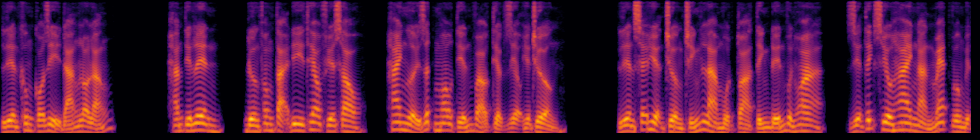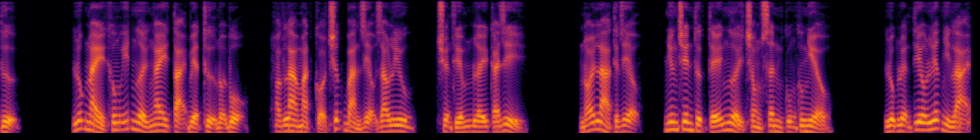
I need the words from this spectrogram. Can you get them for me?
liền không có gì đáng lo lắng. Hắn tiến lên, đường phong tại đi theo phía sau, hai người rất mau tiến vào tiệc rượu hiện trường. Liền sẽ hiện trường chính là một tòa tính đến vườn hoa diện tích siêu 2000 mét vuông biệt thự. Lúc này không ít người ngay tại biệt thự nội bộ, hoặc là mặt cỏ trước bàn rượu giao lưu, chuyện phiếm lấy cái gì. Nói là tiệc rượu, nhưng trên thực tế người trong sân cũng không nhiều. Lục luyện tiêu liếc nhìn lại,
